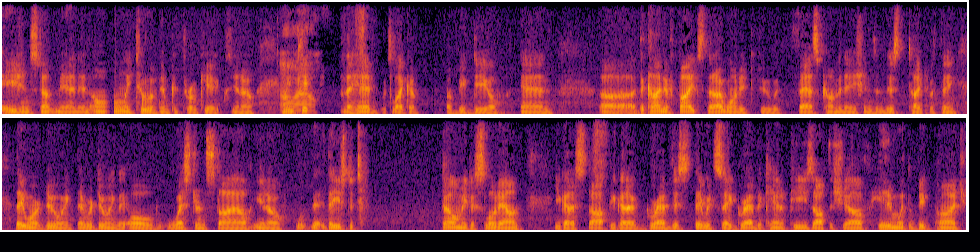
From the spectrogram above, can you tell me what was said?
Asian stuntmen, and only two of them could throw kicks. You know, I mean, oh, wow. kick in the head was like a, a big deal, and uh, the kind of fights that I wanted to do with fast combinations and this type of thing, they weren't doing. They were doing the old Western style. You know, they, they used to t- tell me to slow down. You got to stop. You got to grab this. They would say, grab the can of peas off the shelf, hit him with the big punch.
